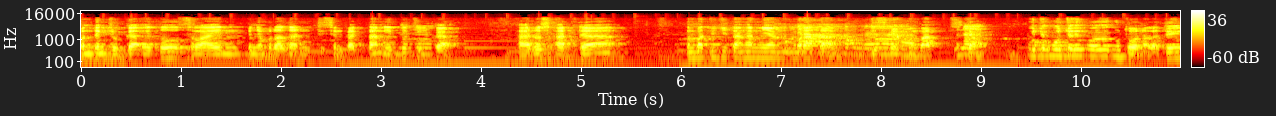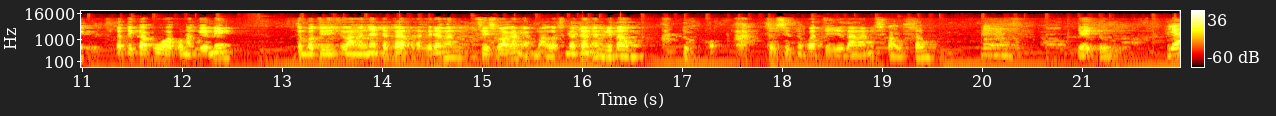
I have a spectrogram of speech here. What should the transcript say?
penting juga itu selain penyemprotan disinfektan itu Mm-mm. juga harus ada tempat cuci tangan yang Ya, merata di benar. setiap tempat. Benar. Setiap pucuk-pucuk itu kudu ono. Jadi ketika aku aku nang kene tempat cuci tangannya dekat, akhirnya kan siswa kan nggak malas. Kadang kan kita, aduh kok ada sih tempat cuci tangan ini sekali usah. Mm-mm. Ya itu. Ya,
